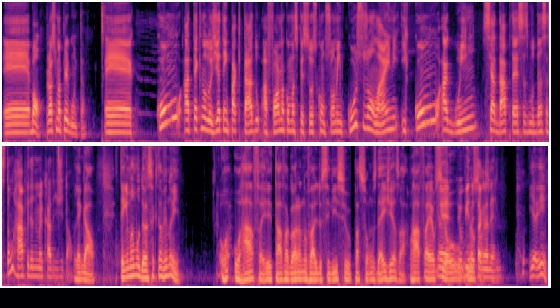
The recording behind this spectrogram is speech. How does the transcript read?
É, bom, próxima pergunta. É, como a tecnologia tem impactado a forma como as pessoas consomem cursos online e como a Green se adapta a essas mudanças tão rápidas no mercado digital? Legal. Tem uma mudança que tá vindo aí. O, o Rafa, ele tava agora no Vale do Silício, passou uns 10 dias lá. O Rafa é o É, CEO. eu vi no Instagram sócio. dele. E aí,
